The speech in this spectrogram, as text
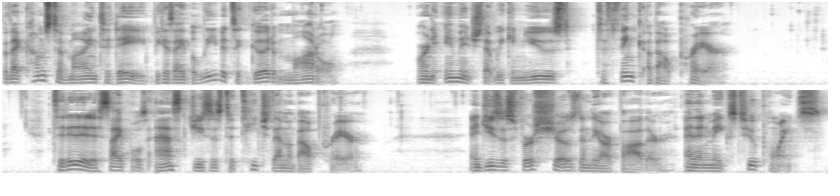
But that comes to mind today because I believe it's a good model or an image that we can use to think about prayer. Today, the disciples ask Jesus to teach them about prayer. And Jesus first shows them the Our Father and then makes two points.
